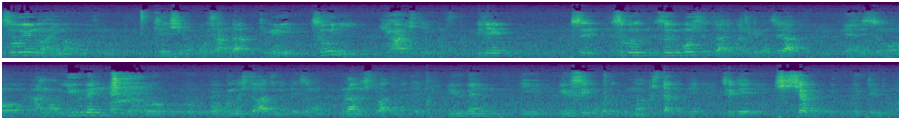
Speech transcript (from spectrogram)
そういうのが今のその全身の坊さんだっていうふうにそういうふうに批判しています。でそそそういうもう一つありますけどそれは、えー、そのあの雄弁多くの人を集めてその村の人を集めて雄弁に流水のごとくまき立ててそれで死者ぶってるとか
